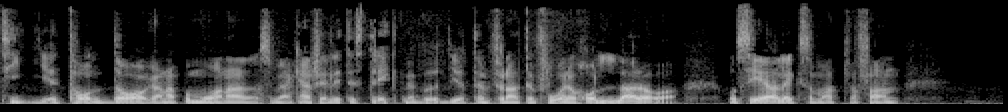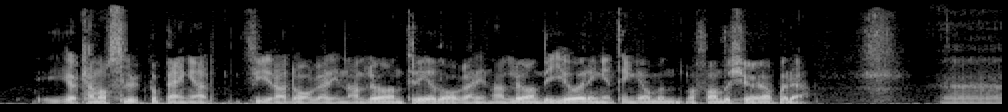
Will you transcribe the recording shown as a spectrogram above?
10-12 dagarna på månaden som jag kanske är lite strikt med budgeten för att det får det hålla då. Och ser jag liksom att vad fan jag kan ha slut på pengar fyra dagar innan lön, tre dagar innan lön. Det gör ingenting. Ja men vad fan då kör jag på det. Eh,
